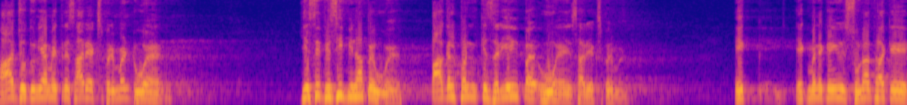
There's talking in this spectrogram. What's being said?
आज जो दुनिया में इतने सारे एक्सपेरिमेंट हुए हैं, ये सिर्फ़ इसी बिना पे हुए हैं। पागलपन के ज़रिए ही हुए हैं ये सारे एक्सपेरिमेंट एक एक मैंने कहीं सुना था कि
